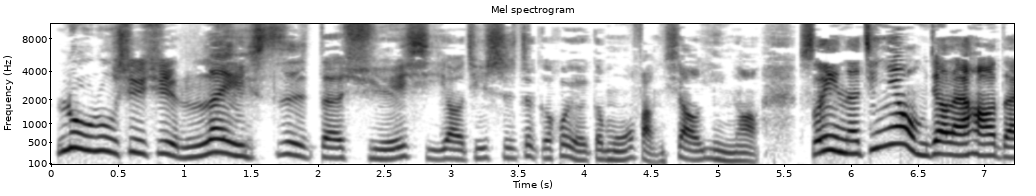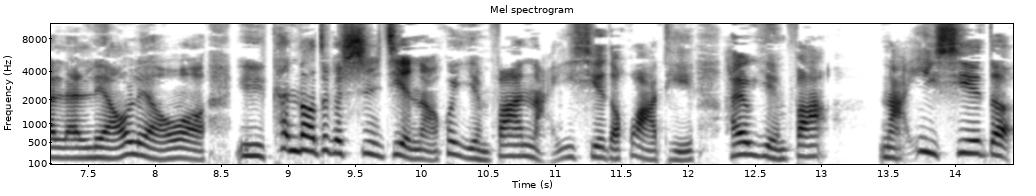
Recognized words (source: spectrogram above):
陆陆续续类似的学习哦，其实。是这个会有一个模仿效应哦，所以呢，今天我们就来好好的来聊聊哦，与看到这个事件呢，会引发哪一些的话题，还有引发哪一些的。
